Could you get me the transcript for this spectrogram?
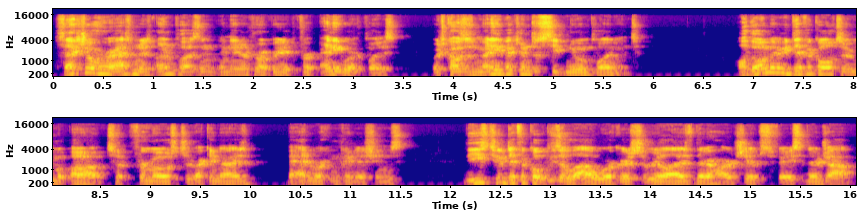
Sexual harassment is unpleasant and inappropriate for any workplace, which causes many victims to seek new employment. Although it may be difficult to, uh, to, for most to recognize bad working conditions, these two difficulties allow workers to realize their hardships faced at their job.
